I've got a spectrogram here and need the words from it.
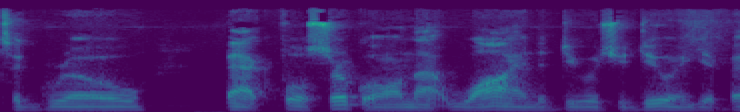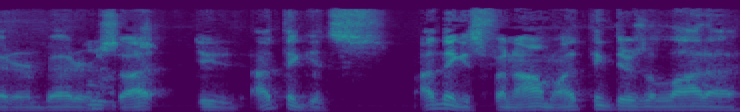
to grow back full circle on that why and to do what you do and get better and better. So I dude, I think it's I think it's phenomenal. I think there's a lot of,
